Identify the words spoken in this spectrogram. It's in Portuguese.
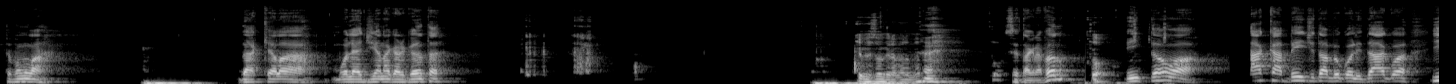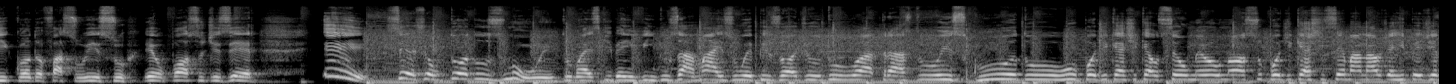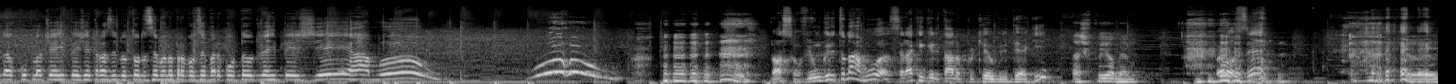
Então vamos lá. Dá aquela molhadinha na garganta. Deixa eu ver se eu tô gravando mesmo. Você tá gravando? Tô. Então, ó. Acabei de dar meu gole d'água e quando eu faço isso, eu posso dizer. E sejam todos muito mais que bem-vindos a mais um episódio do Atrás do Escudo, o podcast que é o seu, meu, nosso podcast semanal de RPG da cúpula de RPG, trazendo toda semana pra você vários conteúdo de RPG, Ramon! Uhul! Nossa, ouvi um grito na rua. Será que gritaram porque eu gritei aqui? Acho que fui eu mesmo. Foi você?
